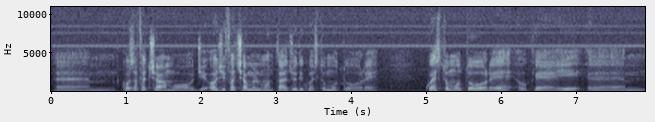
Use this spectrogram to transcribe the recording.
Ehm, cosa facciamo oggi? Oggi facciamo il montaggio di questo motore. Questo motore, ok, ehm,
